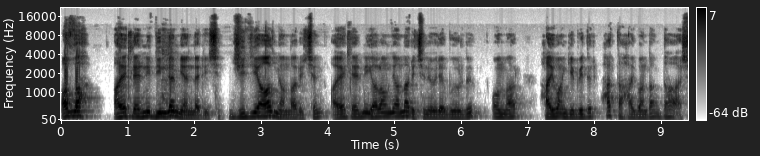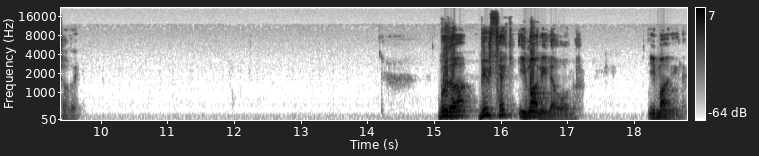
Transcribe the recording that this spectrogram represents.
Allah ayetlerini dinlemeyenler için, ciddiye almayanlar için, ayetlerini yalanlayanlar için öyle buyurdu. Onlar hayvan gibidir, hatta hayvandan daha aşağı. Bu da bir tek iman ile olur. İman ile.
